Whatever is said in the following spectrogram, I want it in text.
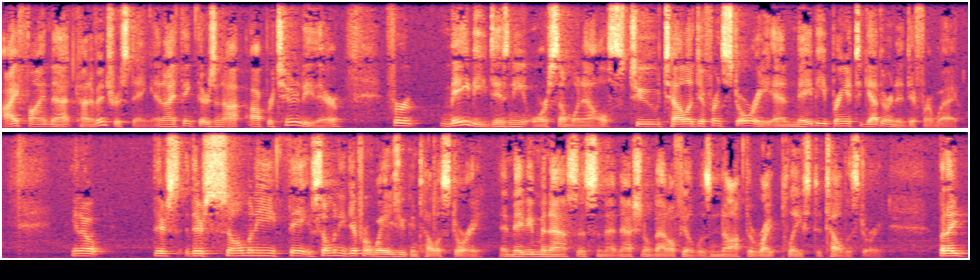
I find that kind of interesting. And I think there's an opportunity there for maybe Disney or someone else to tell a different story and maybe bring it together in a different way. You know, there's there's so many things, so many different ways you can tell a story, and maybe Manassas and that national battlefield was not the right place to tell the story. But I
